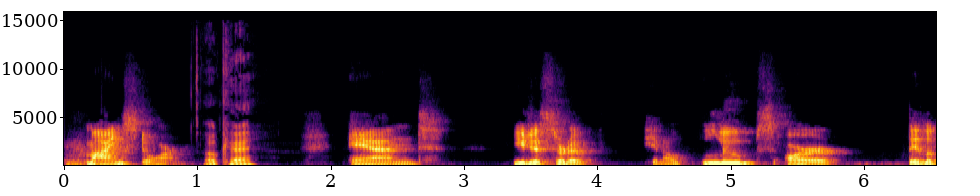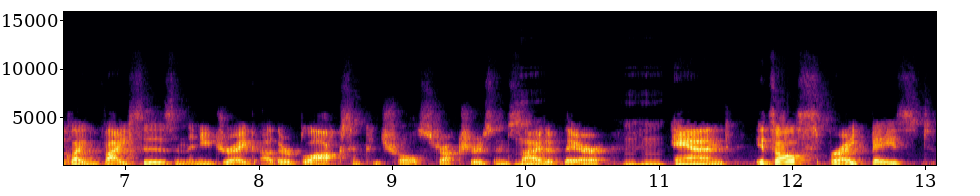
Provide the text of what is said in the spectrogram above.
Mindstorm. Okay. And you just sort of, you know, loops are they look like vices, and then you drag other blocks and control structures inside mm-hmm. of there, mm-hmm. and it's all sprite based.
